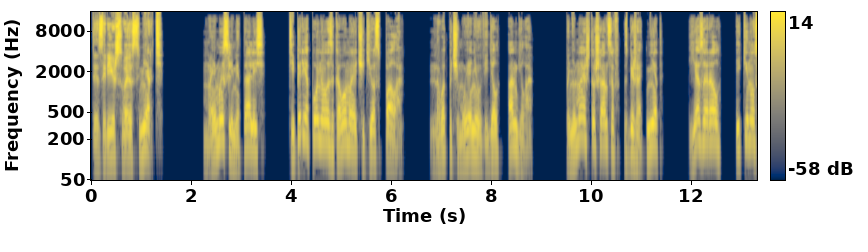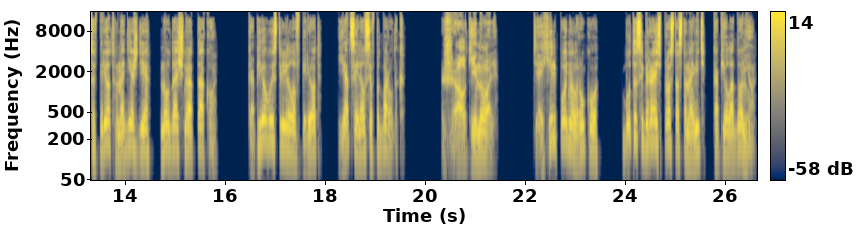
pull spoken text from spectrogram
Ты зришь свою смерть!» Мои мысли метались. Теперь я понял, из-за кого мое чутье спало. Но вот почему я не увидел ангела. Понимая, что шансов сбежать нет, я заорал и кинулся вперед в надежде на удачную атаку. Копье выстрелило вперед, я целился в подбородок. «Жалкий ноль!» Тяхиль поднял руку, будто собираясь просто остановить копье ладонью.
